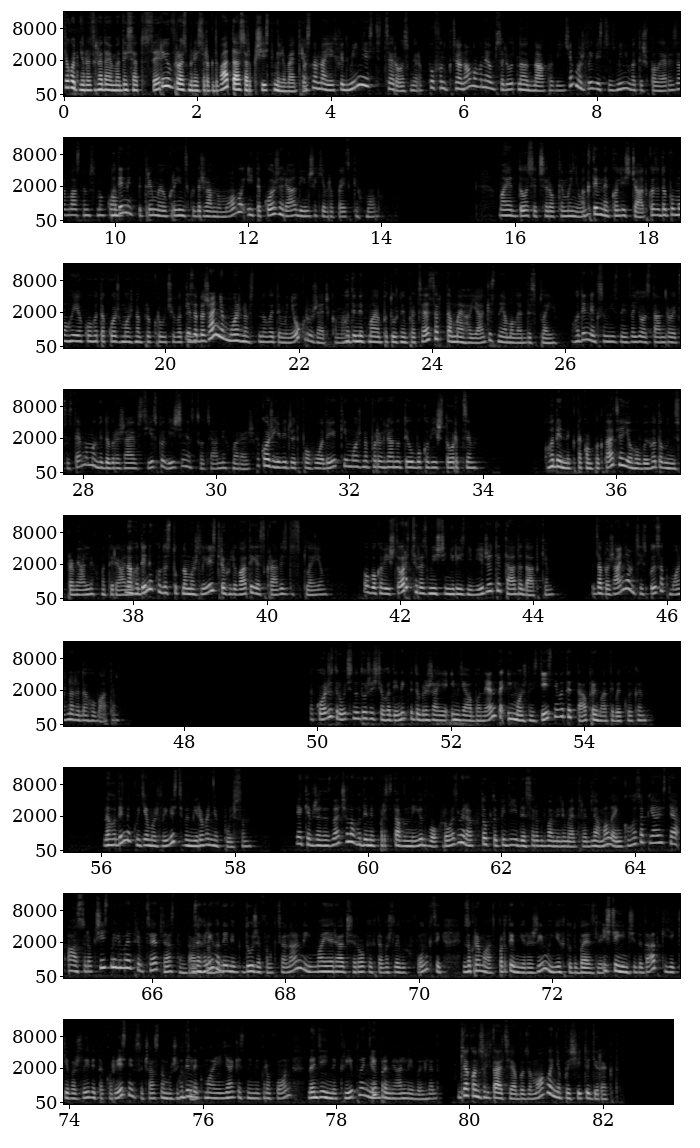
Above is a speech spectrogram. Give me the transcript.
Сьогодні розглядаємо 10 серію в розмірі 42 та 46 мм. Основна їх відмінність це розмір. По функціоналу вони абсолютно однакові. Є можливість змінювати шпалери за власним смаком. Годинник підтримує українську державну мову і також ряд інших європейських мов. Має досить широке меню, активне коліщатко, за допомогою якого також можна прикручувати. І за бажанням можна встановити меню кружечками. Годинник має потужний процесор та мегаякісний amoled дисплей. Годинник сумісний з iOS та Android системами відображає всі сповіщення з соціальних мереж. Також є віджит погоди, який можна переглянути у боковій шторці. Годинник та комплектація його виготовлені з преміальних матеріалів. На годиннику доступна можливість регулювати яскравість дисплею. У боковій шторці розміщені різні віджити та додатки. За бажанням цей список можна редагувати. Також зручно дуже, що годинник відображає ім'я абонента і можна здійснювати та приймати виклики. На годиннику є можливість вимірювання пульсу. Як я вже зазначила, годинник представлений у двох розмірах, тобто підійде 42 мм для маленького зап'ястя, а 46 мм це для стандартного. Взагалі годинник дуже функціональний, має ряд широких та важливих функцій, зокрема спортивні режими, їх тут безліч, і ще інші додатки, які важливі та корисні в сучасному житті. Годинник має якісний мікрофон, надійне кріплення і преміальний вигляд. Для консультації або замовлення пишіть у Директ.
